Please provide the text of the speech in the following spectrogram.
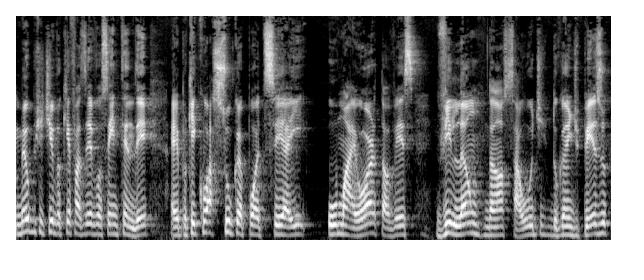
meu objetivo aqui é fazer você entender aí por que, o açúcar pode ser aí o maior, talvez, vilão da nossa saúde, do ganho de peso,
